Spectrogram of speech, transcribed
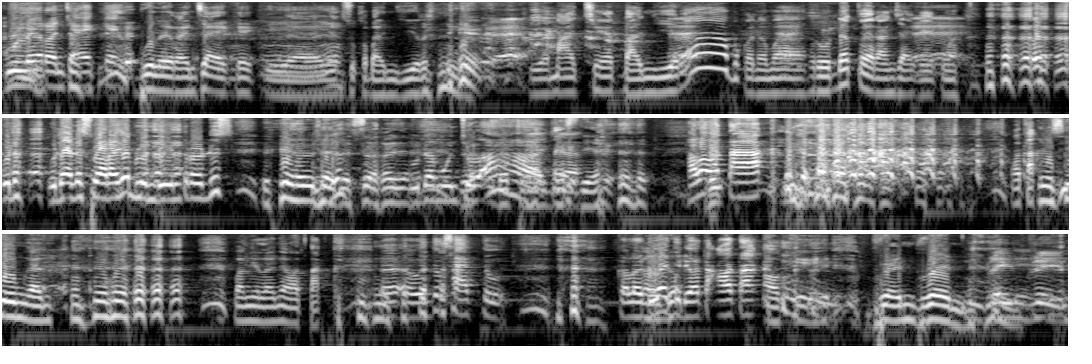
Bule ranca ekek. Bule Ranca Ekek ya, yang suka banjir. ya macet, banjir. Ah, pokoknya mah roda tuh ya Ranca Ekek mah. udah udah ada suaranya belum diintroduce. udah ada suaranya. Udah muncul udah, udah aja. protes dia. Halo otak. otak museum kan. Panggilannya otak. Eh, untuk satu. Kalau dua jadi otak-otak. Oke, brand brand. Brain brain.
